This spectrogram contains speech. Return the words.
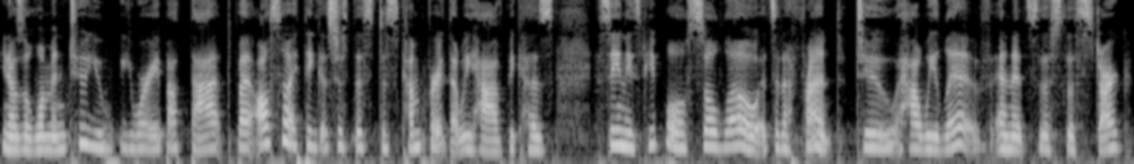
you know, as a woman too, you, you worry about that. But also, I think it's just this discomfort that we have because seeing these people so low, it's an affront to how we live. And it's this, this stark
